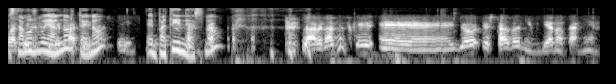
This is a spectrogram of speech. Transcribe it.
estamos muy al norte, ¿no? En patines, ¿no? La verdad es que eh, yo he estado en invierno también.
